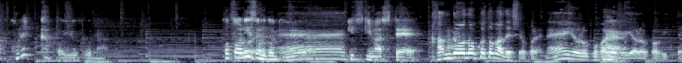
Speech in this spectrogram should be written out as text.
あこれかというふうなことにその時にこうね行きまして。感動の言葉ですよ、これね。喜ばれる喜びって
